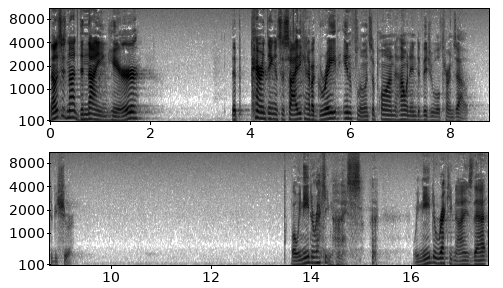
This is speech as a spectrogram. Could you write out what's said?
Now, this is not denying here that parenting and society can have a great influence upon how an individual turns out, to be sure. But we need to recognize, we need to recognize that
